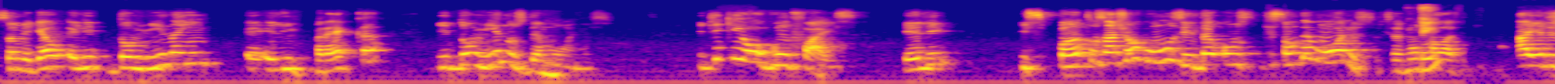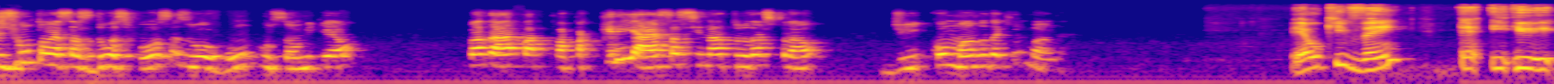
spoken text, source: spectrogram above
São Miguel ele domina, ele impreca e domina os demônios. E o que, que Ogum faz? Ele espanta os Ajoguns, que são demônios. Vocês vão Sim. falar. Aí eles juntam essas duas forças, o Ogum com São Miguel, para criar essa assinatura astral de comando da Kimbanda. É o que vem é, e, e,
